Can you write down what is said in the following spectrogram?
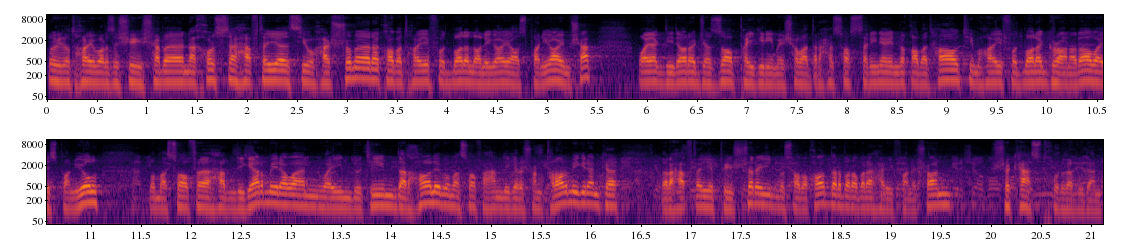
رویدادهای ورزشی شب نخست هفته 38 رقابت های فوتبال لالیگای آسپانیا امشب با یک دیدار جذاب پیگیری می شود در حساس ترین این رقابت ها تیم های فوتبال گرانادا و اسپانیول به مساف همدیگر می روند و این دو تیم در حال به مساف همدیگرشان قرار می گیرند که در هفته پیشتر این مسابقات در برابر حریفانشان شکست خورده بودند.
